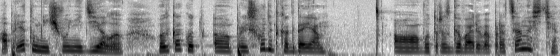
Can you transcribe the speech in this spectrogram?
а при этом ничего не делаю. Вот как вот э, происходит, когда я а, вот разговаривая про ценности,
